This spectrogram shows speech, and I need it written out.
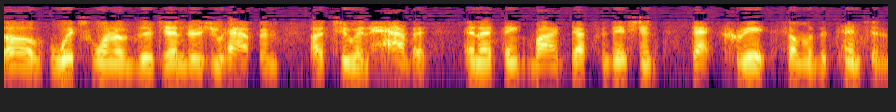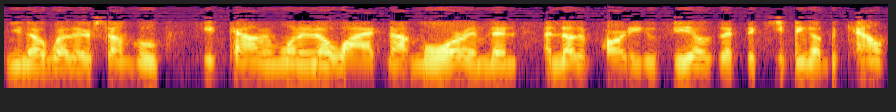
of which one of the genders you happen uh, to inhabit. And I think by definition, that creates some of the tension. You know, where there's some who keep count and want to know why it's not more, and then another party who feels that the keeping of the count,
